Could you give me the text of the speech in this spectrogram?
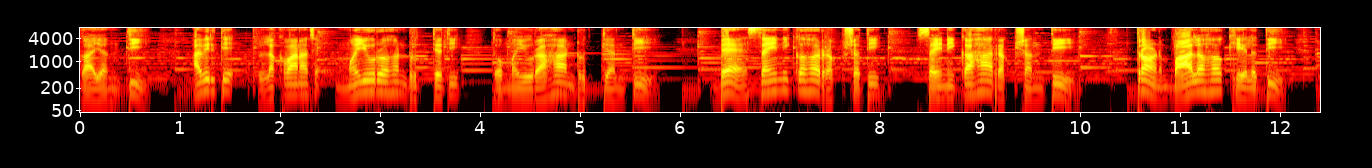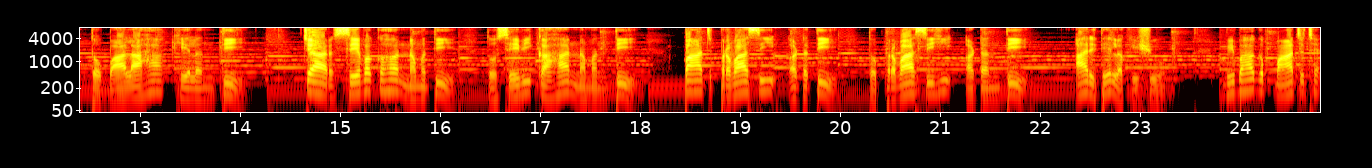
ગાયંતી. આવી રીતે લખવાના છે. મયુરહ નૃત્યથી તો મયુરાહ નૃત્યંતી. બે, સૈનિક રક્ષતી, સૈનિકા રક્ષંતી. ત્રણ બાલહ ખેલતી, તો બાલાહ ખેલંતી. ચાર, સેવક નમતી, તો સેવિકા નમંતી. પાંચ, પ્રવાસી અટતી, તો પ્રવાસી અટંતી. આ રીતે લખીશું. વિભાગ પાંચ છે.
